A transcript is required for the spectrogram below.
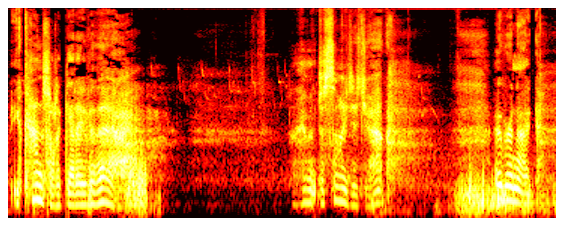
But you can sort of get over there. Haven't decided yet. Over and out.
